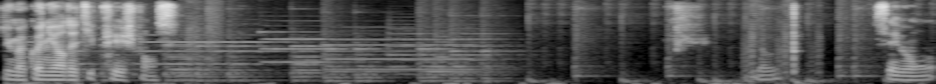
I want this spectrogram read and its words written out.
du de type fée, je pense. C'est bon.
